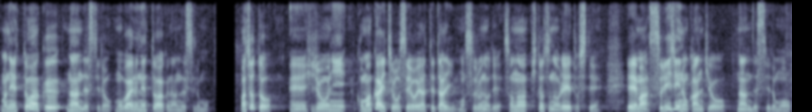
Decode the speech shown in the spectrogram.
ーまあ、ネットワークなんですけどモバイルネットワークなんですけども、まあ、ちょっとえ非常に細かい調整をやってたりもするのでその一つの例として、えまあ、3G の環境なんですけども、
